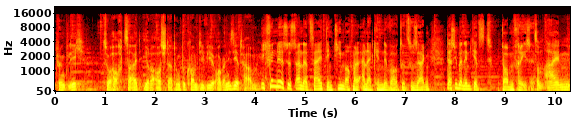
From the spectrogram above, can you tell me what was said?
pünktlich zur Hochzeit ihre Ausstattung bekommt, die wir organisiert haben. Ich finde, es ist an der Zeit, dem Team auch mal anerkennende Worte zu sagen. Das übernimmt jetzt Torben Frese. Zum einen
